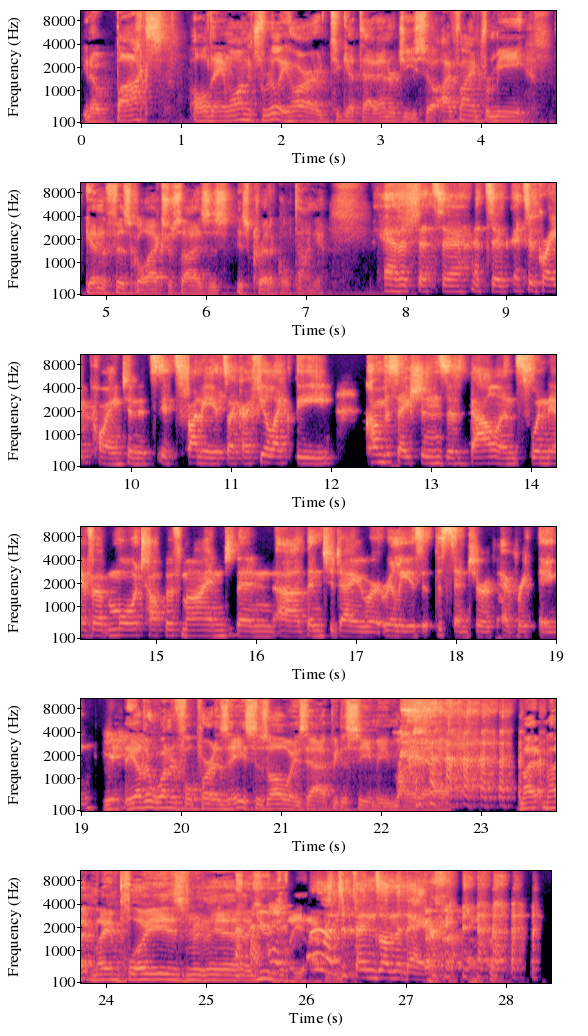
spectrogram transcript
you know box all day long it's really hard to get that energy. So i find for me getting the physical exercise is, is critical tanya yeah, that's that's a that's a it's a great point, and it's it's funny. It's like I feel like the conversations of balance were never more top of mind than uh, than today, where it really is at the center of everything. The other wonderful part is Ace is always happy to see me. My uh, my, my, my employees uh, usually. well, depends on the day.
